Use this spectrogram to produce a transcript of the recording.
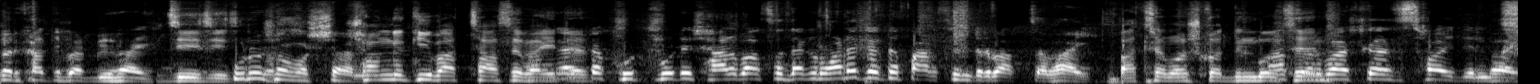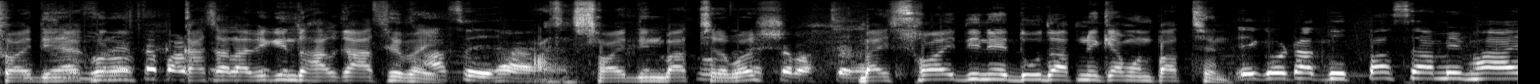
করে খেতে পারবি ভাই। জি জি কোনো সমস্যা সঙ্গে কি বাচ্চা আছে ভাই এটা একটা ফুটফুটে সার বাচ্চা দেখেন অনেক একটা পার্সেন্টের বাচ্চা ভাই। বাচ্চা বয়স কতদিন বলছেন? বাচ্চার বয়স আছে দিন ভাই। ছয় দিন। এখনও সুন্দর একটা percent। কাঁচা লাভি কিন্তু হালকা আছে ভাই। আছে, হ্যাঁ। আচ্ছা ছয় দিন বাচ্চার বয়স। ভাই। ছয় দিনে দুধ আপনি কেমন পাচ্ছেন? এই গোটা দুধ পাচ্ছে আমি ভাই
